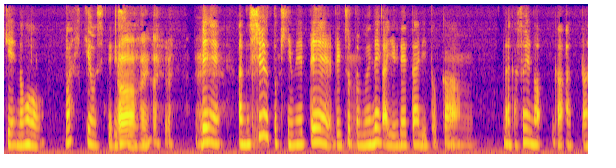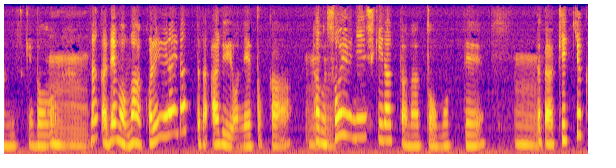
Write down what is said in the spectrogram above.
ケのバスケをしてるシああ、ーンはいはいはい。であのシュート決めてでちょっと胸が揺れたりとか、なんかそういうのがあったんですけど、うんうんなんかでもまあこれぐらいだったらあるよねとか多分そういう認識だったなと思ってうん。だから結局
